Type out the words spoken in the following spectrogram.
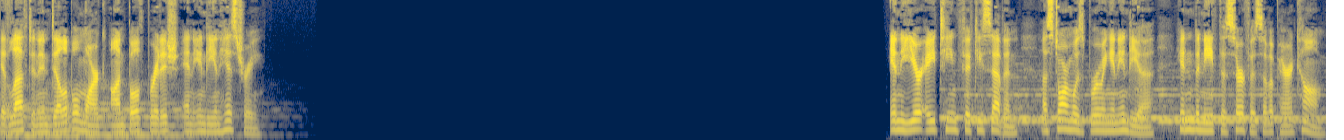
it left an indelible mark on both British and Indian history. In the year 1857, a storm was brewing in India, hidden beneath the surface of apparent calm.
